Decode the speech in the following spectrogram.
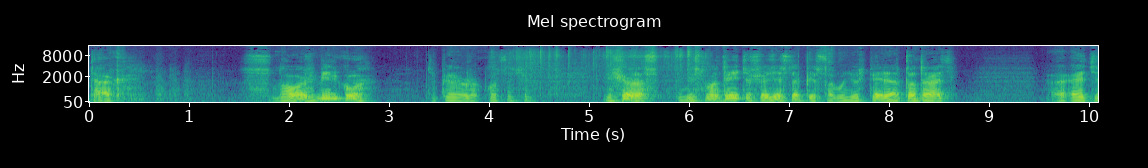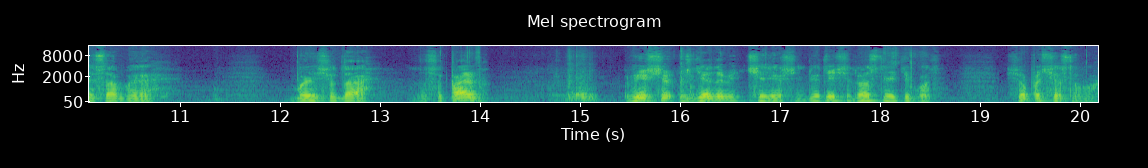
Так. Снова жмельку. Теперь уже косточек. Еще раз, не смотрите, что здесь написано. Мы не успели отодрать э, эти самые. Мы сюда засыпаем вещи с дедами черешни. 2023 год. Все по-честному.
